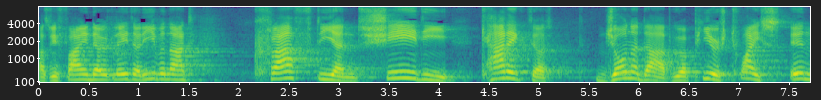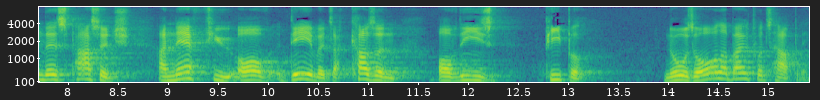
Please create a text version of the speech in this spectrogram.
As we find out later, even that crafty and shady character, Jonadab, who appears twice in this passage, a nephew of David's, a cousin of these people knows all about what's happening,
